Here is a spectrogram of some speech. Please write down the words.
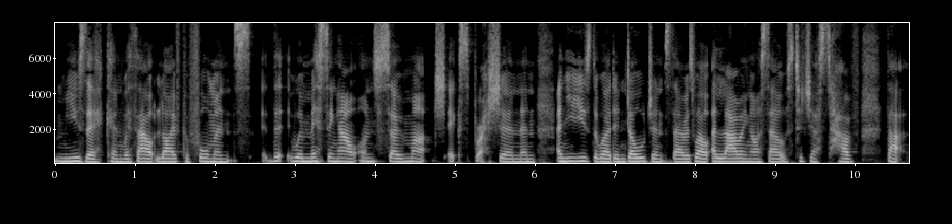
music and without live performance that we're missing out on so much expression. And and you use the word indulgence there as well allowing ourselves to just have that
